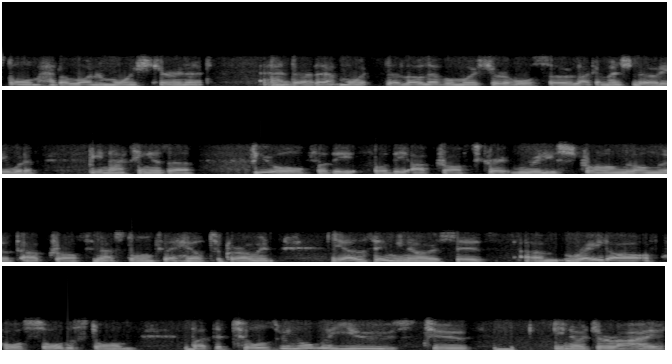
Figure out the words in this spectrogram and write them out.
storm had a lot of moisture in it. And uh, that mo- the low level moisture have also, like I mentioned earlier, would have been acting as a fuel for the for the updraft to create really strong, long-lived updrafts in that storm for the hail to grow in. The other thing we noticed is um, radar, of course, saw the storm, but the tools we normally use to, you know, derive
